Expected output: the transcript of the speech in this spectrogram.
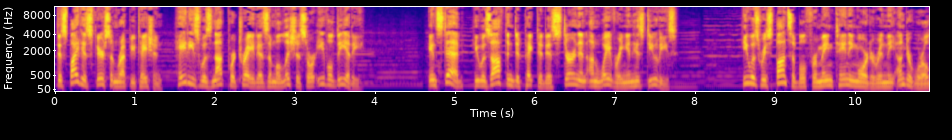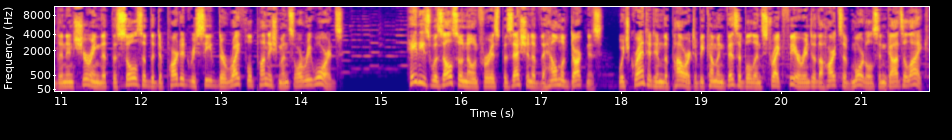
Despite his fearsome reputation, Hades was not portrayed as a malicious or evil deity. Instead, he was often depicted as stern and unwavering in his duties. He was responsible for maintaining order in the underworld and ensuring that the souls of the departed received their rightful punishments or rewards. Hades was also known for his possession of the Helm of Darkness, which granted him the power to become invisible and strike fear into the hearts of mortals and gods alike.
